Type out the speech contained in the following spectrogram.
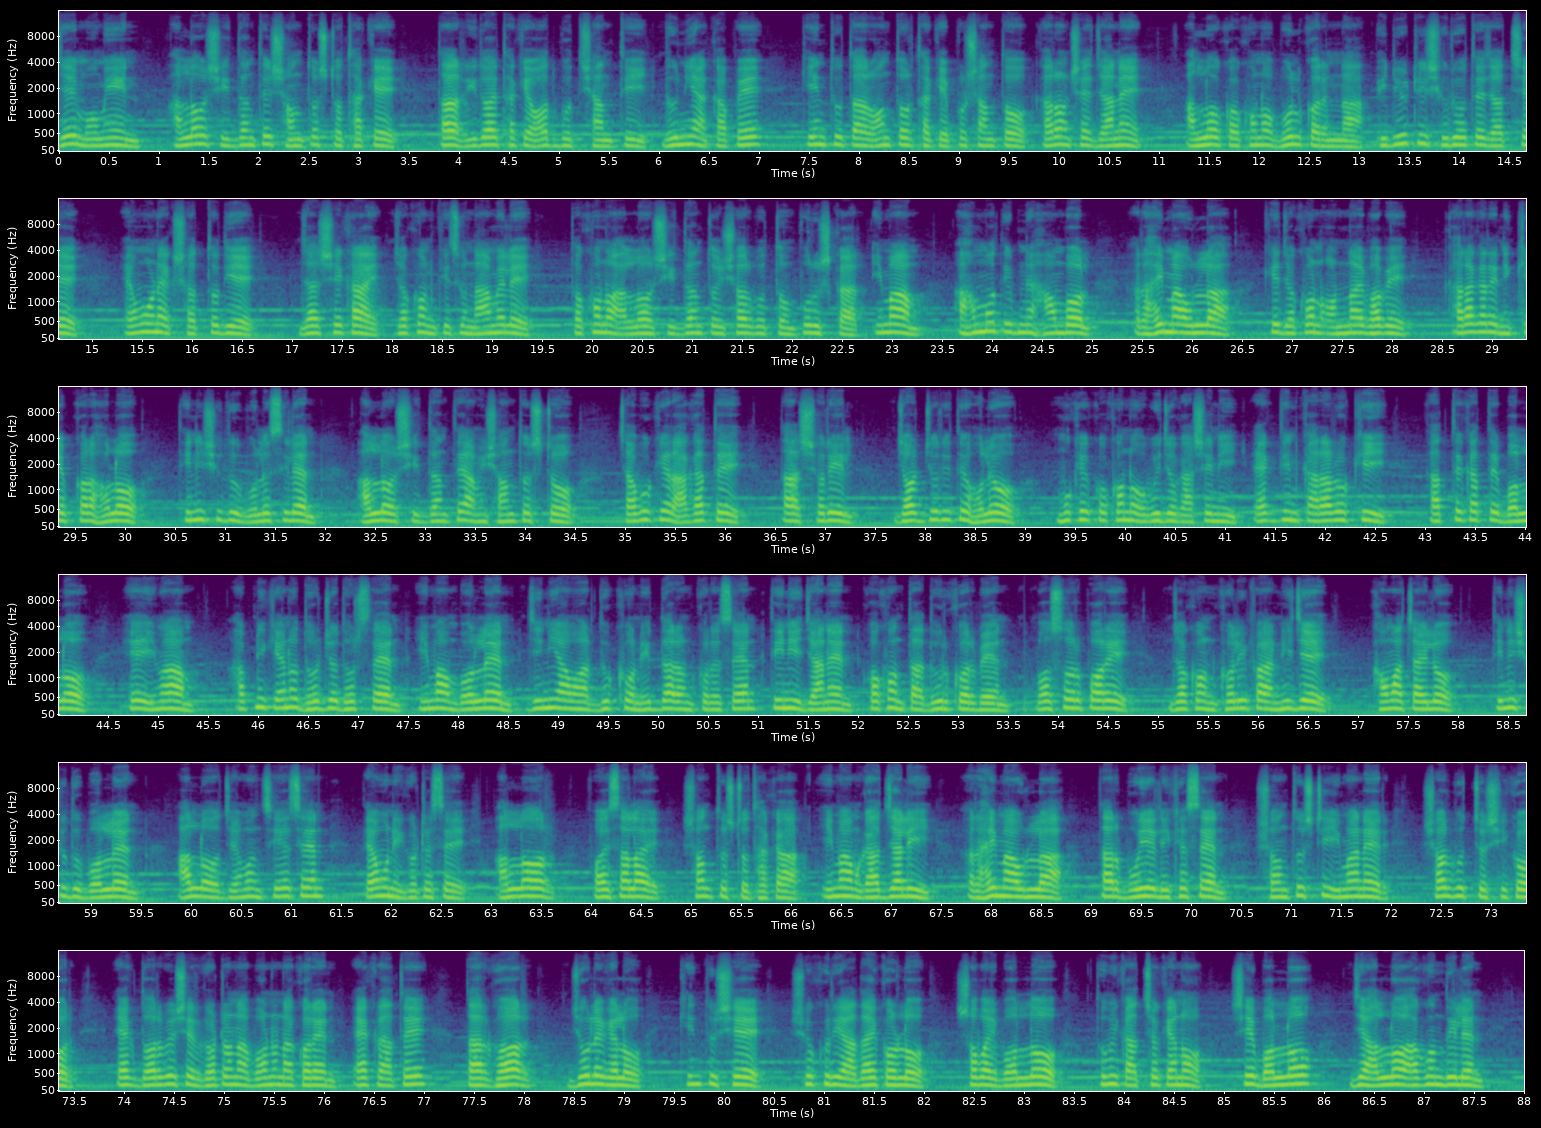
যে মমিন আল্লাহর সিদ্ধান্তে সন্তুষ্ট থাকে, তার হৃদয় থাকে অদ্ভুত শান্তি, দুনিয়া কাঁপে, কিন্তু তার অন্তর থাকে প্রশান্ত, কারণ সে জানে আল্লাহ কখনো ভুল করেন না। ভিডিওটি শুরু হতে যাচ্ছে এমন এক সত্য দিয়ে, যা শেখায় যখন কিছু না মেলে, তখনও আল্লাহর সিদ্ধান্তই সর্বোত্তম পুরস্কার। ইমাম আহমদ ইবনে হাম্বল রাহিমাউল্লাহকে যখন অন্যায়ভাবে কারাগারে নিক্ষেপ করা হলো। তিনি শুধু বলেছিলেন, আল্লাহর সিদ্ধান্তে আমি সন্তুষ্ট। চাবুকের আঘাতে তার শরীর জর্জরিত হলেও মুখে কখনো অভিযোগ আসেনি। একদিন কারারক্ষী কাঁদতে কাঁদতে বলল, হে ইমাম, আপনি কেন ধৈর্য ধরছেন? ইমাম বললেন, যিনি আমার দুঃখ নির্ধারণ করেছেন, তিনি জানেন কখন তা দূর করবেন। বছর পরে যখন খলিফা নিজে ক্ষমা চাইল তিনি শুধু বললেন, আল্লাহ যেমন চেয়েছেন, তেমনই ঘটেছে। আল্লাহর ফয়সালায় সন্তুষ্ট থাকা। ইমাম গাজ্জালি রাহিমাউল্লাহ তার বইয়ে লিখেছেন, সন্তুষ্টি ইমানের সর্বোচ্চ শিখর। এক দরবেশের ঘটনা বর্ণনা করেন, এক রাতে তার ঘর জ্বলে গেল, কিন্তু সে শুক্রিয়া আদায় করল। সবাই বলল, তুমি কাঁদছ কেন? সে বলল যে, আল্লাহ আগুন দিলেন।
